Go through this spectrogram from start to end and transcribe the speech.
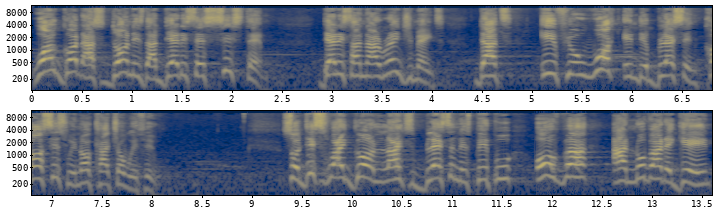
what God has done is that there is a system, there is an arrangement that if you walk in the blessing, curses will not catch up with you. So this is why God likes blessing his people over and over again.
